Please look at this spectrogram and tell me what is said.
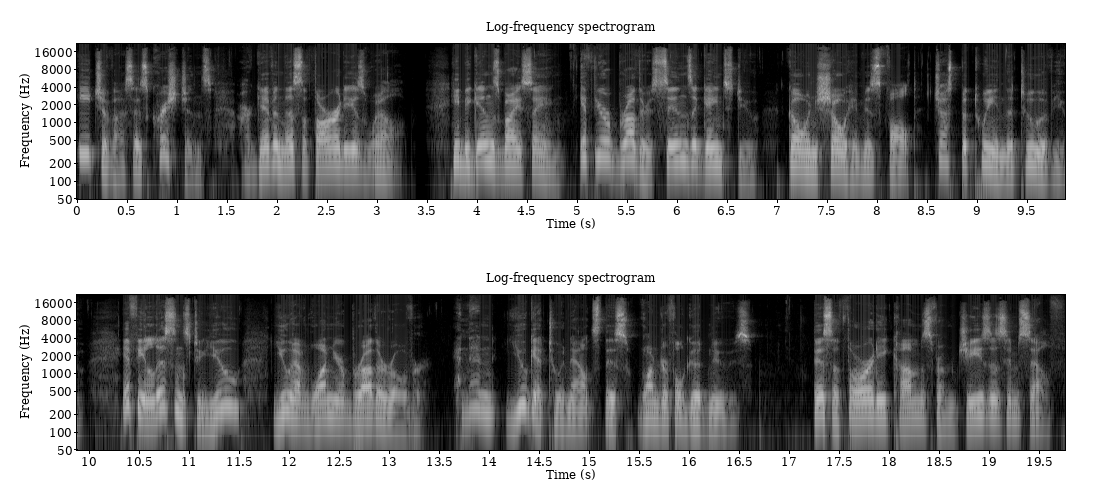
each of us as Christians are given this authority as well. He begins by saying, If your brother sins against you, go and show him his fault, just between the two of you. If he listens to you, you have won your brother over. And then you get to announce this wonderful good news. This authority comes from Jesus himself.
